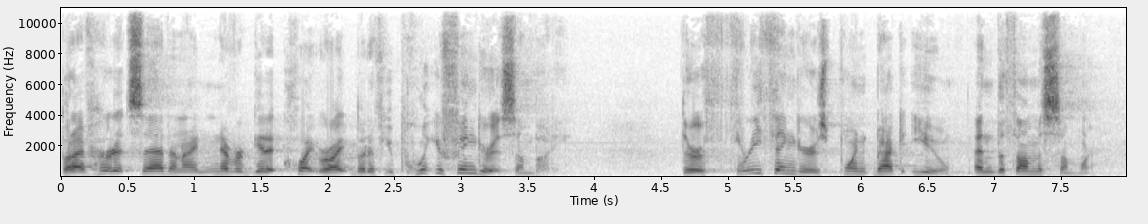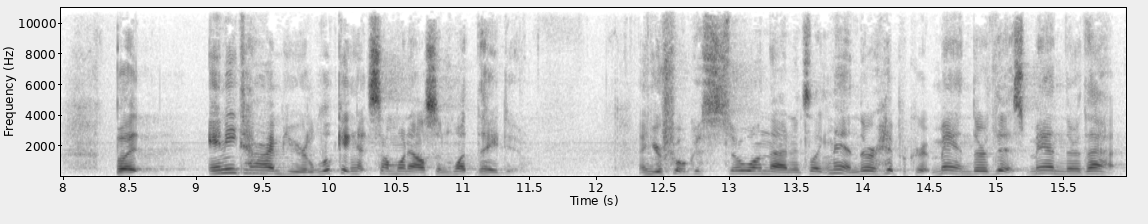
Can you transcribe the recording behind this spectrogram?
But I've heard it said, and I never get it quite right, but if you point your finger at somebody, there are three fingers pointed back at you, and the thumb is somewhere. But anytime you're looking at someone else and what they do, and you're focused so on that, and it's like, man, they're a hypocrite. Man, they're this. Man, they're that.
